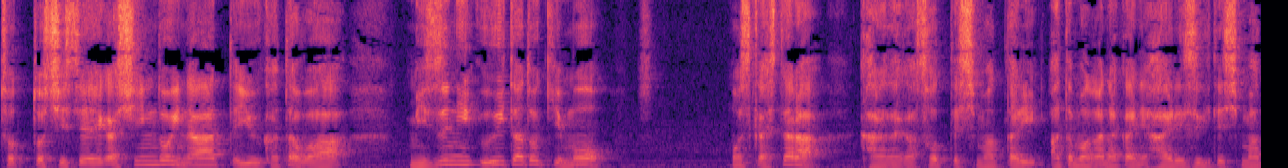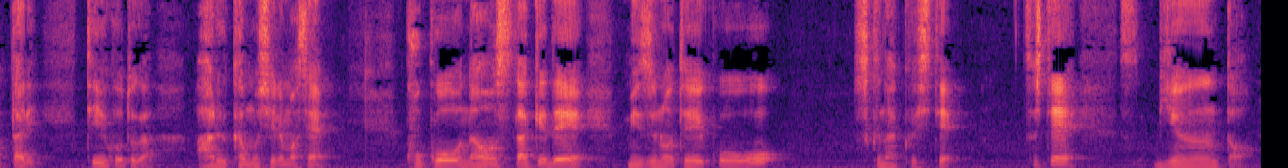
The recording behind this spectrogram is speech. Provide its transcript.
ちょっと姿勢がしんどいなっていう方は、水に浮いた時も、もしかしたら体が反ってしまったり、頭が中に入りすぎてしまったりっていうことがあるかもしれません。ここを直すだけで水の抵抗を少なくして、そしてビューンと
